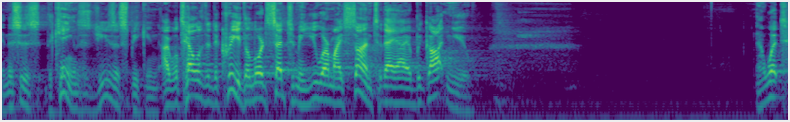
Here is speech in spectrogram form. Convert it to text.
And this is the king, this is Jesus speaking. I will tell of the decree. The Lord said to me, You are my son. Today I have begotten you. Now, what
